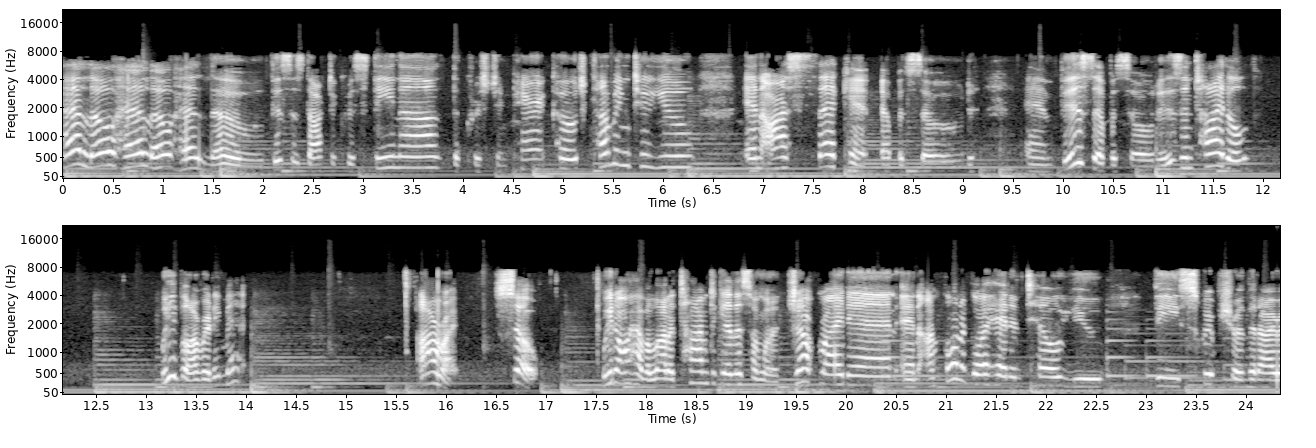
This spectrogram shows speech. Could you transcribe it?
Hello, hello, hello. This is Dr. Christina, the Christian Parent Coach, coming to you in our second episode. And this episode is entitled We've Already Met. All right, so we don't have a lot of time together, so I'm going to jump right in and I'm going to go ahead and tell you the scripture that I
